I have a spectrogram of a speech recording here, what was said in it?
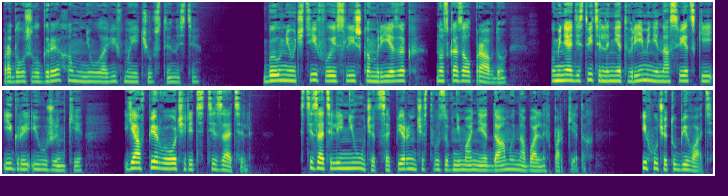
продолжил Грехом, не уловив моей чувственности. Был неучтив и слишком резок, но сказал правду. У меня действительно нет времени на светские игры и ужимки. Я в первую очередь стязатель. Стязатели не учат соперничеству за внимание дамы на бальных паркетах. Их учат убивать.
